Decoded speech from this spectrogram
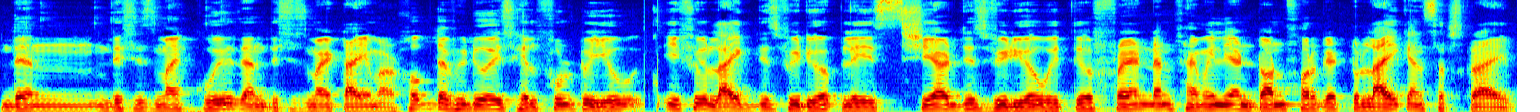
then this is my quiz and this is my timer. Hope the video is helpful to you. If you like this video please share this video with your friend and family and don't forget to like and subscribe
